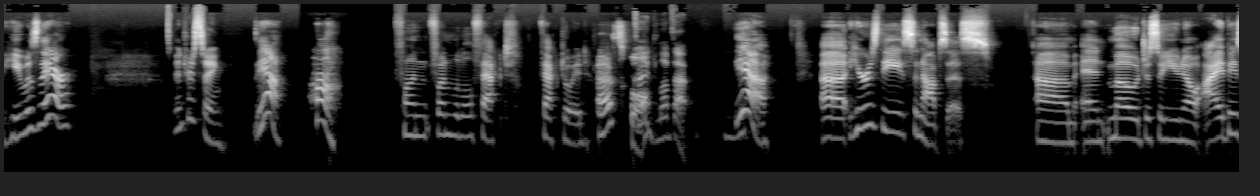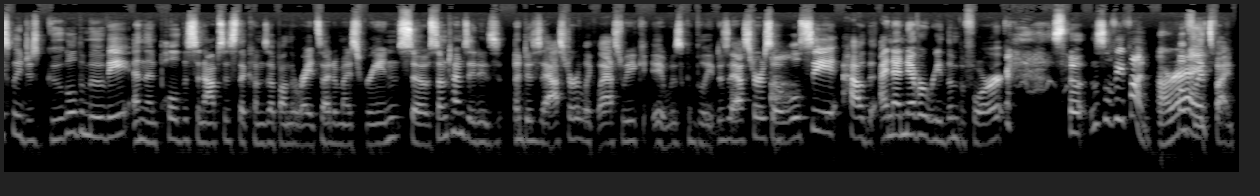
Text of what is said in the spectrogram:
he was there. Interesting. Yeah. Huh. Fun, fun little fact, factoid. That's cool. Good. Love that. Yeah. Uh, here's the synopsis. Um, and Mo, just so you know, I basically just Google the movie and then pull the synopsis that comes up on the right side of my screen. So sometimes it is a disaster. Like last week, it was a complete disaster. So we'll see how. The, and I never read them before, so this will be fun. All right. Hopefully, it's fine.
